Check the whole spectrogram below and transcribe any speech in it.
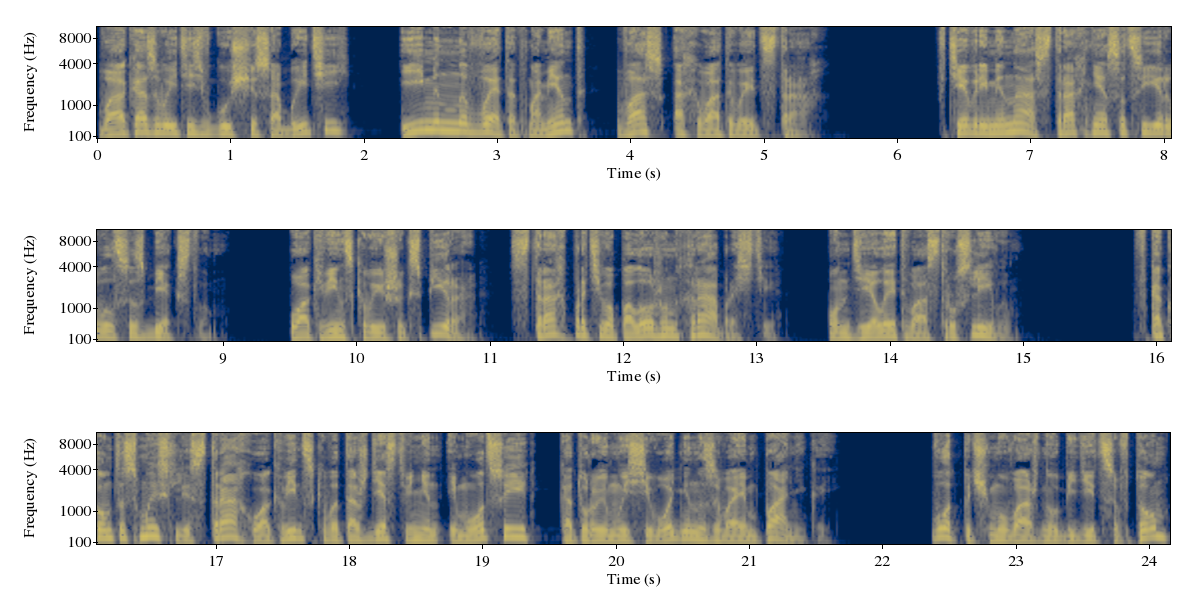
Вы оказываетесь в гуще событий, и именно в этот момент вас охватывает страх. В те времена страх не ассоциировался с бегством. У Аквинского и Шекспира страх противоположен храбрости. Он делает вас трусливым. В каком-то смысле страх у Аквинского тождественен эмоции, которую мы сегодня называем паникой. Вот почему важно убедиться в том,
